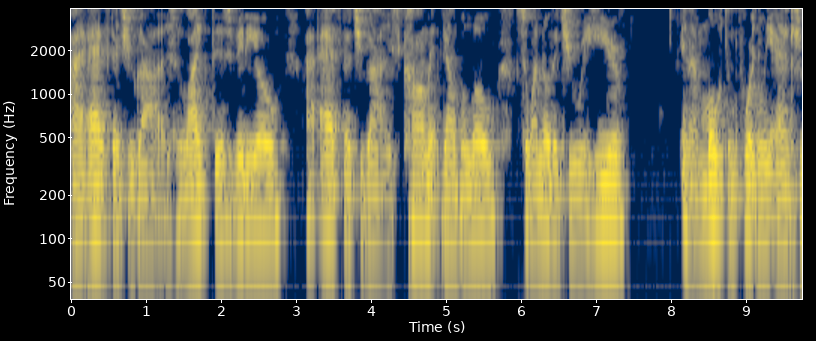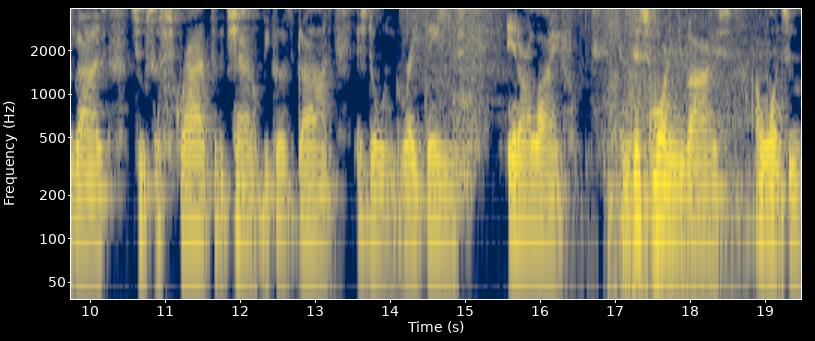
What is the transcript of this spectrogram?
I ask that you guys like this video. I ask that you guys comment down below so I know that you were here. And I most importantly ask you guys to subscribe to the channel because God is doing great things in our life. And this morning, you guys, I want to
